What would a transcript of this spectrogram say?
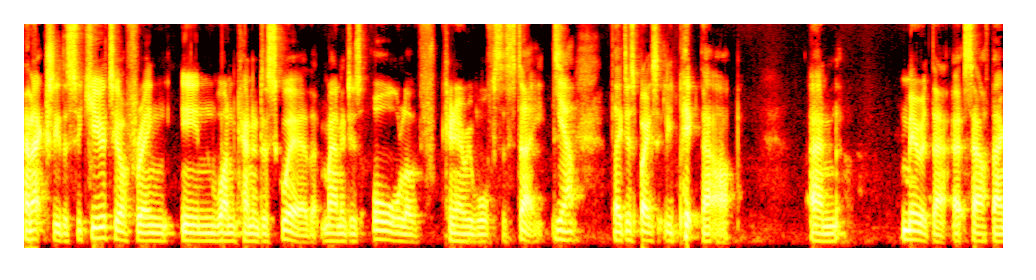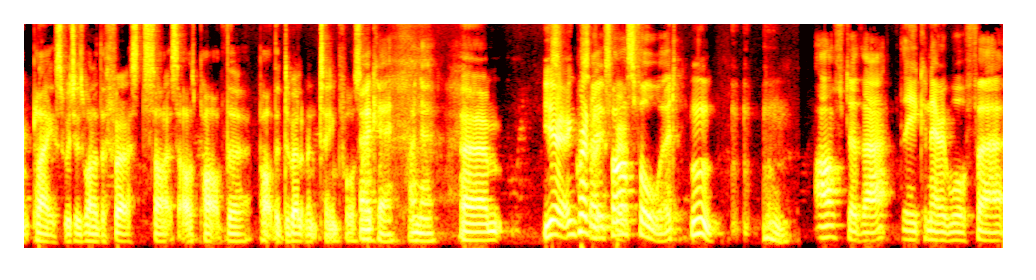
And actually, the security offering in One Canada Square that manages all of Canary Wharf's estate, Yeah. they just basically picked that up and mirrored that at South Bank Place, which is one of the first sites that I was part of the part of the development team for. So, Okay, I know. um, yeah, incredible. So experience. fast forward Mm. after that, the Canary Wharf uh,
